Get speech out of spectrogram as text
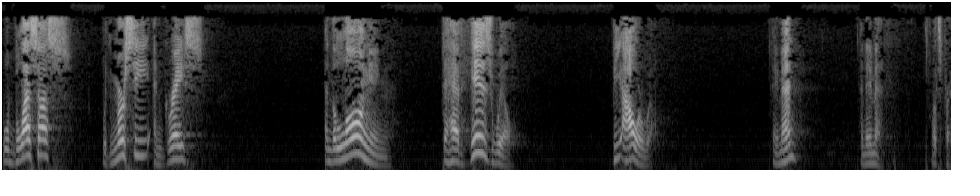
will bless us with mercy and grace and the longing to have His will be our will. Amen and amen. Let's pray.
